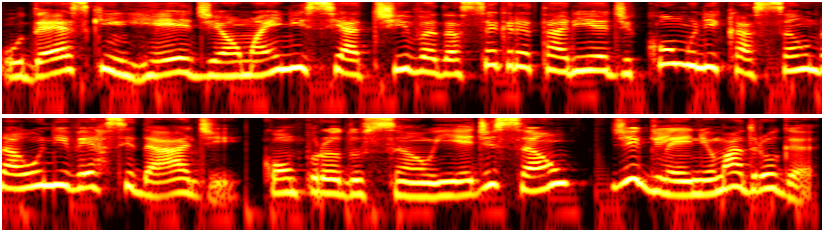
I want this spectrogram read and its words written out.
O Desk em Rede é uma iniciativa da Secretaria de Comunicação da Universidade, com produção e edição de Glênio Madruga.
